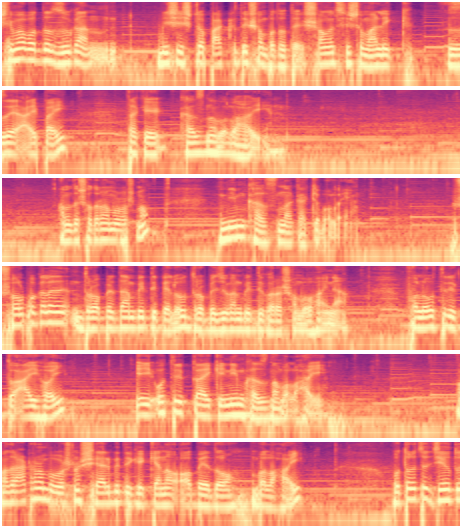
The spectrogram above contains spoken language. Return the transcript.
সীমাবদ্ধ যোগান বিশিষ্ট প্রাকৃতিক সম্পদ হতে সংশ্লিষ্ট মালিক যে আয় পায়, তাকে খাজনা বলা হয়। আমাদের সতেরো নম্বর প্রশ্ন, নিম খাজনা কাকে বলে? স্বল্পকালে দ্রব্যের দাম বৃদ্ধি পেলেও দ্রব্যের যোগান বৃদ্ধি করা সম্ভব হয় না, ফলে অতিরিক্ত আয় হয়। এই অতিরিক্ত আয়কে নিম খাজনা বলা হয়। আমাদের আঠারো নম্বর প্রশ্ন, শেয়ার বৃদ্ধিকে কেন অবেদ বলা হয়? উত্তর হচ্ছে, যেহেতু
